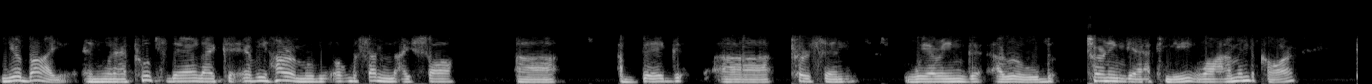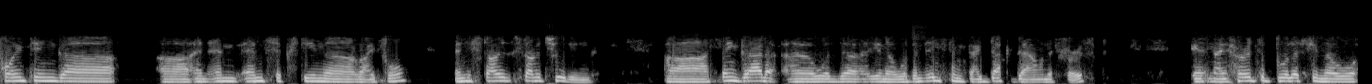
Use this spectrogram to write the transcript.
nearby, and when I approached there, like every horror movie, all of a sudden I saw uh, a big uh, person wearing a robe turning at me while I'm in the car, pointing uh, uh, an M- M16 uh, rifle, and he started started shooting. Uh, thank God, with you know, with an instinct, I ducked down at first, and I heard the bullets, you know,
